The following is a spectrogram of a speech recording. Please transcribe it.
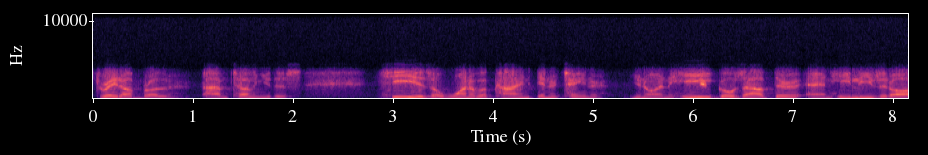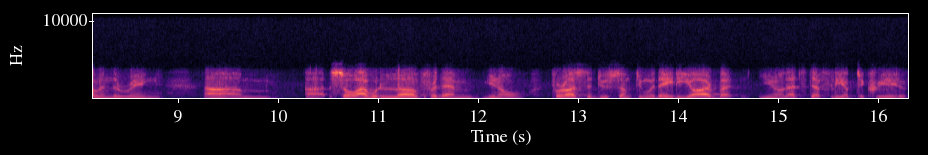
straight up, brother. I'm telling you this. He is a one of a kind entertainer, you know, and he goes out there and he leaves it all in the ring. Um, uh, so I would love for them, you know, for us to do something with ADR, but you know, that's definitely up to creative.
